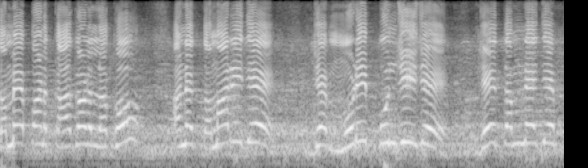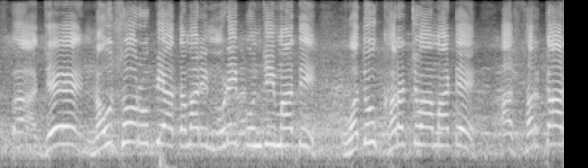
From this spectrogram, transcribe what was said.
તમે પણ કાગળ લખો અને તમારી જે જે મૂડી પૂંજી છે, જે તમને જે જે નવસો રૂપિયા તમારી મૂડી પૂંજીમાંથી વધુ ખર્ચવા માટે આ સરકાર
